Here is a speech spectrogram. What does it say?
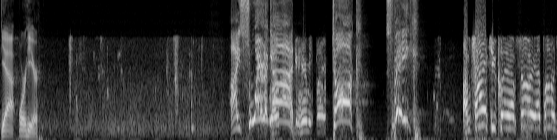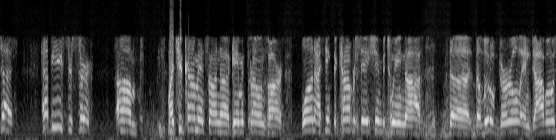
Yeah, we're here. I swear to God! You can hear me, Clay. Talk! Speak! I'm trying to, Clay. I'm sorry. I apologize. Happy Easter, sir. Um, my two comments on uh, Game of Thrones are one, I think the conversation between uh, the the little girl and Davos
